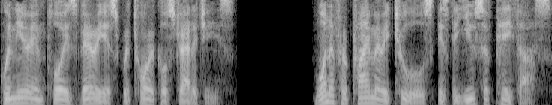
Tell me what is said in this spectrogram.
Guinier employs various rhetorical strategies. One of her primary tools is the use of pathos.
